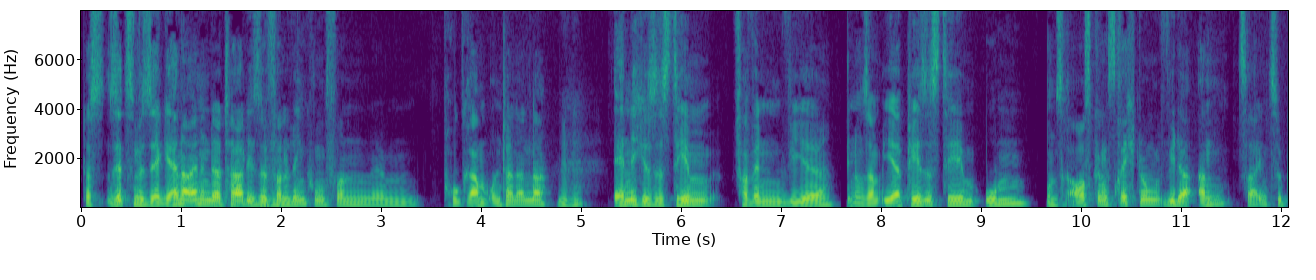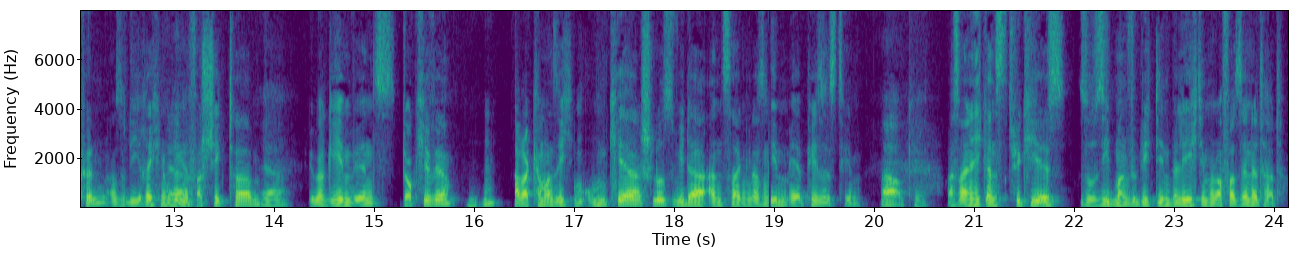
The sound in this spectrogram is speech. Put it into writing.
Das setzen wir sehr gerne ein in der Tat, diese mhm. Verlinkung von ähm, Programmen untereinander. Mhm. Ähnliches System verwenden wir in unserem ERP-System, um unsere Ausgangsrechnung wieder anzeigen zu können. Also die Rechnung, ja. die wir verschickt haben, ja. übergeben wir ins Docuvare. Mhm. Aber kann man sich im Umkehrschluss wieder anzeigen lassen im ERP-System. Ah, okay. Was eigentlich ganz tricky ist, so sieht man wirklich den Beleg, den man auch versendet hat.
